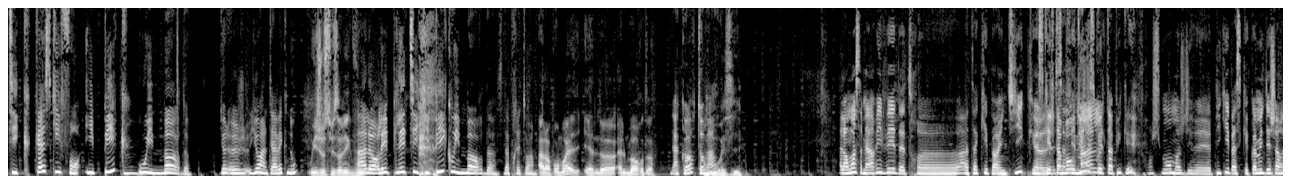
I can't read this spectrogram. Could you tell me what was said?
tiques. Qu'est-ce qu'ils font? Ils piquent ou ils mordent? Yo- euh, Johan, t'es avec nous? Oui, je suis avec vous. Alors, les, les tiques, ils piquent ou ils mordent, d'après toi? Alors pour moi, elles, elles, euh, elles mordent. D'accord, Pour Thomas? Moi aussi. Alors moi, ça m'est arrivé d'être euh, attaqué par une tique. Est-ce Euh, qu'elle t'a mordu ou est-ce qu'elle t'a piqué? Franchement, moi, je dirais piqué parce qu'il y a quand même une décharge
